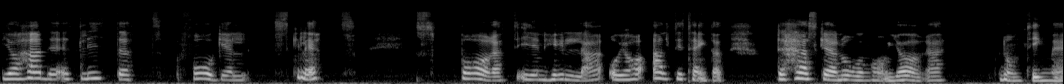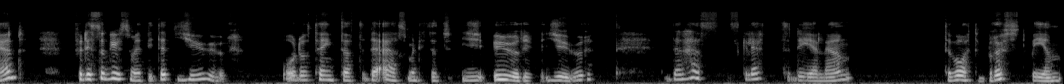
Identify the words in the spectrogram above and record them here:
jag hade ett litet fågelskelett sparat i en hylla och jag har alltid tänkt att det här ska jag någon gång göra någonting med. För det såg ut som ett litet djur och då tänkte jag att det är som ett litet urdjur. Den här skelettdelen, det var ett bröstben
